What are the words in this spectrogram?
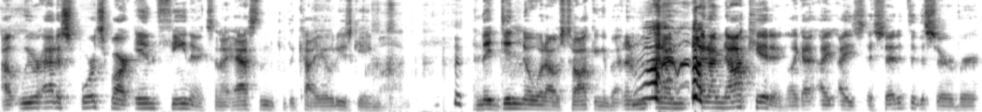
uh, we were at a sports bar in Phoenix, and I asked them to put the Coyotes game on. and they didn't know what I was talking about, and, and I'm and I'm not kidding. Like I, I, I said it to the server,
